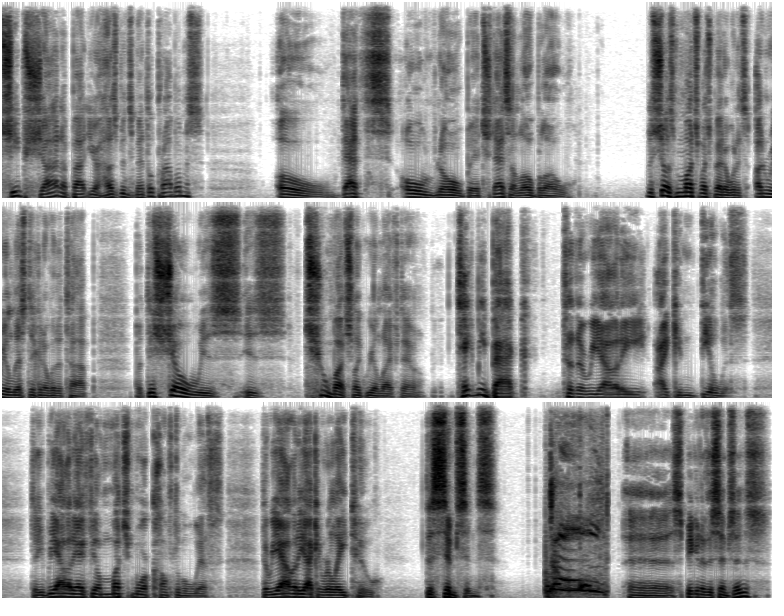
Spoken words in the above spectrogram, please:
cheap shot about your husband's mental problems? Oh, that's, oh no, bitch. That's a low blow. The show's much, much better when it's unrealistic and over the top. But this show is is too much like real life now. Take me back to the reality I can deal with. The reality I feel much more comfortable with. The reality I can relate to. The Simpsons. Uh, speaking of The Simpsons,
